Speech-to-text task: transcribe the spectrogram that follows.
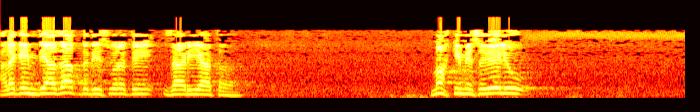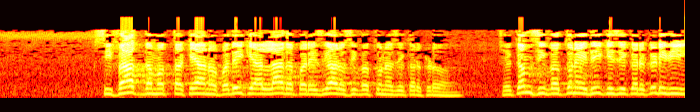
الګ امتیازات د دې سورته زاریات مخکې مې سویلو صفات د متقینو په دې کې الله د پرېزګارو صفاتونه ذکر کړو چې کم صفاتونه دې کې ذکر کړې دي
